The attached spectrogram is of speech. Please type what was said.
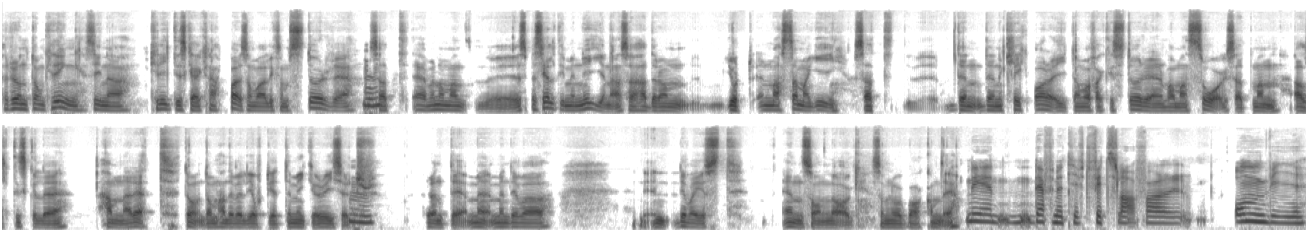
runt omkring sina kritiska knappar som var liksom större. Mm. Så att även om man, eh, speciellt i menyerna, så hade de gjort en massa magi. Så att den, den klickbara ytan var faktiskt större än vad man såg, så att man alltid skulle hamna rätt. De, de hade väl gjort jättemycket research mm. runt det, men, men det, var, det var just en sån lag som låg bakom det. Det är definitivt Fitzla, för om vi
